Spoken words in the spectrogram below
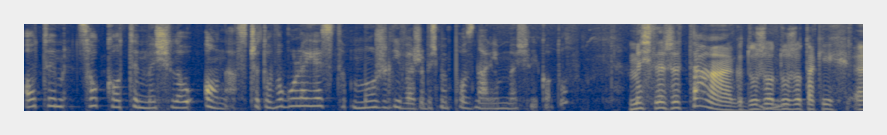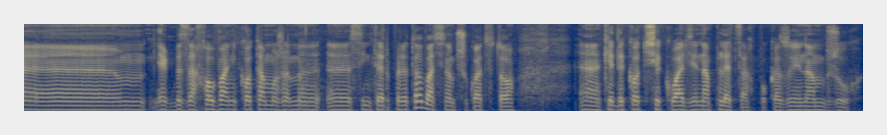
o tym, co koty myślą o nas. Czy to w ogóle jest możliwe, żebyśmy poznali myśli kotów? Myślę, że tak. Dużo, Mhm. dużo takich em, jakby zachowań kota możemy e, zinterpretować. Na przykład to, kiedy kot się kładzie na plecach, pokazuje nam brzuch.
